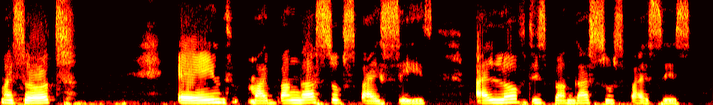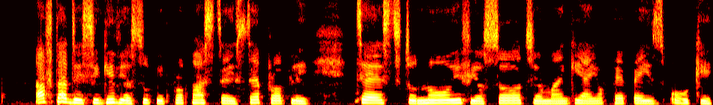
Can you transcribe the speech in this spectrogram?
my salt, and my banga soup spices. I love these banga soup spices. After this, you give your soup a proper stir. Stir properly. Test to know if your salt, your maggi, and your pepper is okay.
